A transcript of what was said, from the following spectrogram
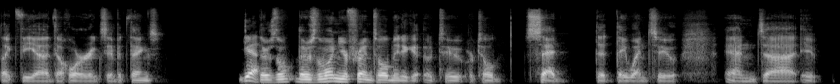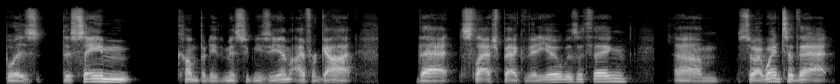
like the uh, the horror exhibit things. yeah. There's the there's the one your friend told me to go to or told said that they went to and uh it was the same company, the Mystic Museum. I forgot that slashback video was a thing. Um, so I went to that,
